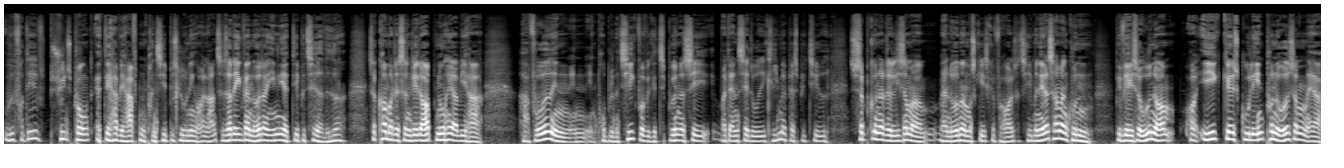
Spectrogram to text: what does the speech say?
ud fra det synspunkt, at det har vi haft en principbeslutning over lang tid, så har det ikke været noget, der egentlig er debatteret videre. Så kommer det sådan lidt op nu her, vi har har fået en, en, en problematik, hvor vi kan begynde at se, hvordan det ser ud i klimaperspektivet, så begynder det ligesom at være noget, man måske skal forholde sig til. Men ellers har man kunnet bevæge sig udenom, og ikke skulle ind på noget, som er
